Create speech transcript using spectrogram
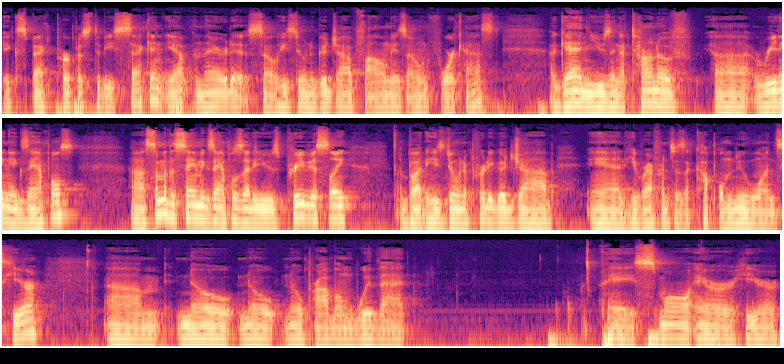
expect purpose to be second. Yep, and there it is. So he's doing a good job following his own forecast. Again, using a ton of uh, reading examples. Uh, some of the same examples that he used previously, but he's doing a pretty good job, and he references a couple new ones here. Um, no, no, no problem with that. A small error here,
